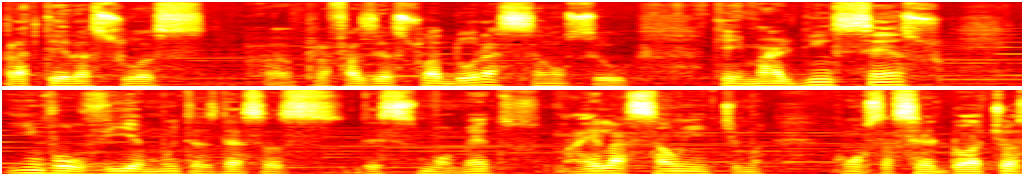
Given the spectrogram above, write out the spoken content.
para ter as suas, para fazer a sua adoração, seu queimar de incenso, e envolvia muitas dessas desses momentos uma relação íntima com o sacerdote ou a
